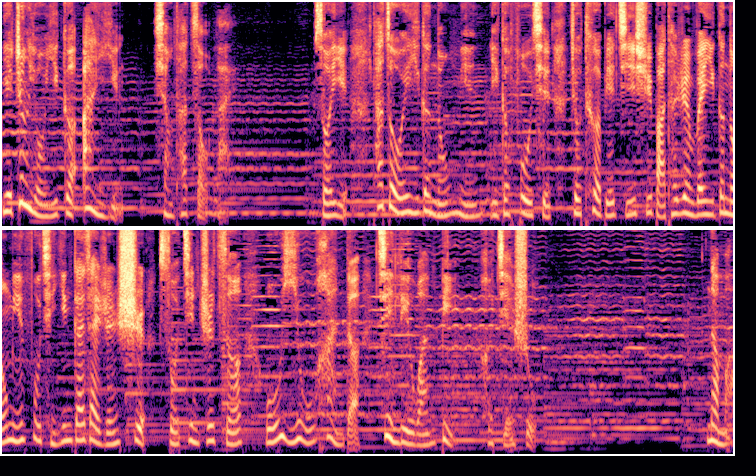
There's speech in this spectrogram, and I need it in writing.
也正有一个暗影。向他走来，所以他作为一个农民，一个父亲，就特别急需把他认为一个农民父亲应该在人世所尽之责，无遗无憾地尽力完毕和结束。那么，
